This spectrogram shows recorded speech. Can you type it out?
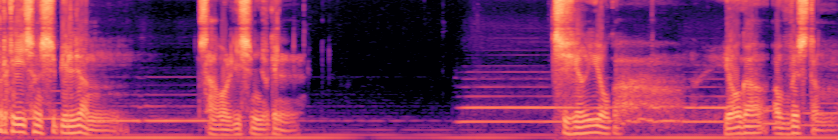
그렇게 2011년 4월 26일 지혜의 요가 요가 of wisdom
